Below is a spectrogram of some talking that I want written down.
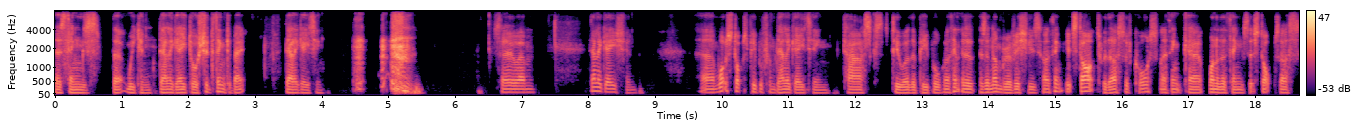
there's things that we can delegate or should think about delegating. so, um, delegation. Uh, what stops people from delegating tasks to other people? Well, I think there's a, there's a number of issues. I think it starts with us, of course. And I think uh, one of the things that stops us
